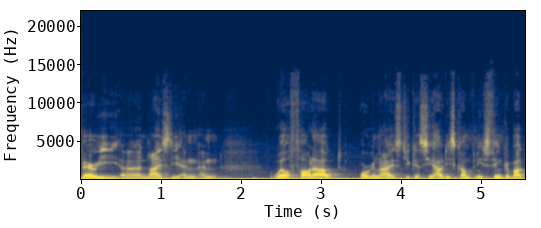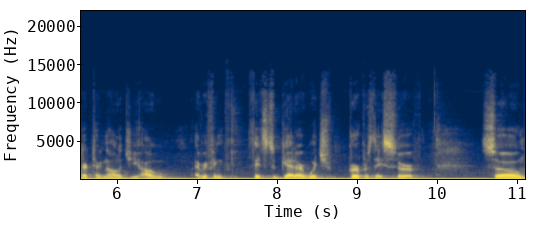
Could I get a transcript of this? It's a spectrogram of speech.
very uh, nicely and, and well thought out, organized. You can see how these companies think about their technology, how everything fits together, which purpose they serve. So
